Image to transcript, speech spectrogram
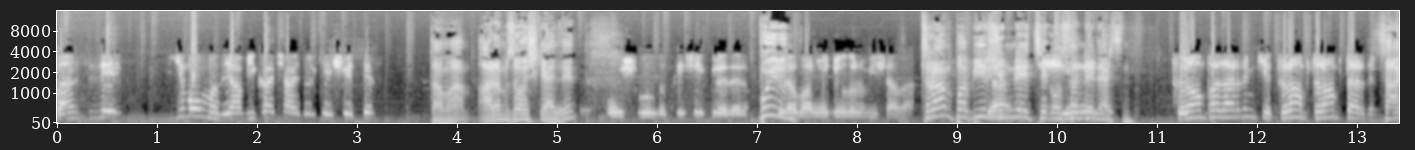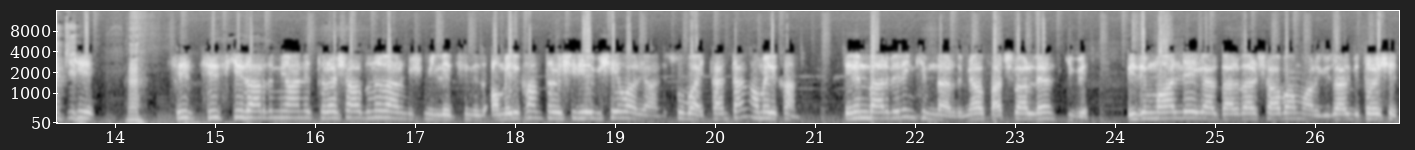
Ben sizi yıl olmadı ya birkaç aydır keşfettim. Tamam. Aramıza hoş geldin. Hoş bulduk. Teşekkür ederim. Buyurun. Beraber olurum inşallah. Trump'a bir Ya, cümle edecek olsan ne dersin? Trump'a derdim ki Trump Trump derdim. Sakin. Ki, siz, siz ki derdim yani tıraş adını vermiş milletsiniz. Amerikan tıraşı diye bir şey var yani. Subay tenten Amerikan. Senin berberin kim derdim ya saçlar lens gibi. Bizim mahalleye gel berber Şaban var güzel bir tıraş et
